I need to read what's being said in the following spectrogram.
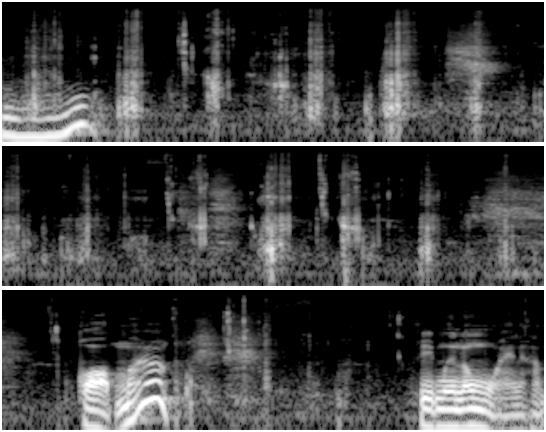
กรอบมาก ฝีมือน้องหมวยนะครับ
